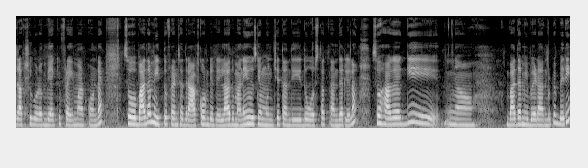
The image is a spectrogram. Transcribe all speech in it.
ದ್ರಾಕ್ಷಿ ಗೋಡಂಬಿ ಹಾಕಿ ಫ್ರೈ ಮಾಡಿಕೊಂಡೆ. ಸೊ ಬಾದಾಮಿ ಇತ್ತು ಫ್ರೆಂಡ್ಸ್ ಅದ್ರ ಹಾಕ್ಕೊಂಡಿರಲಿಲ್ಲ ಅದು ಮನೆ ಯೂಸ್ಗೆ ಮುಂಚೆ ತಂದಿದ್ದು ಹೊಸ್ದಾಗಿ ತಂದಿರಲಿಲ್ಲ. ಸೊ ಹಾಗಾಗಿ ಬಾದಾಮಿ ಬೇಡ ಅಂದ್ಬಿಟ್ಟು ಬರೀ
